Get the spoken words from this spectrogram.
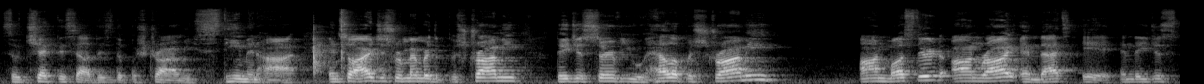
So check this out. This is the pastrami, steaming hot. And so I just remember the pastrami. They just serve you hella pastrami on mustard, on rye, and that's it. And they just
